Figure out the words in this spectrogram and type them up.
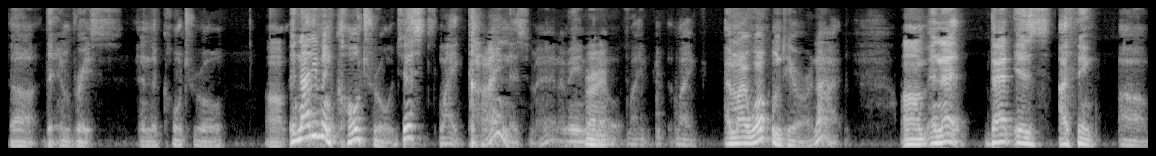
the the embrace and the cultural, um, and not even cultural, just like kindness, man. I mean, Right. you know, like like, am I welcomed here or not? Um, and that that is, I think, uh,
